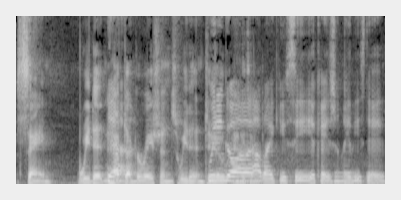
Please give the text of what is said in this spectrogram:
same. We didn't have decorations. We didn't do we didn't go all anything. out like you see occasionally these days.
